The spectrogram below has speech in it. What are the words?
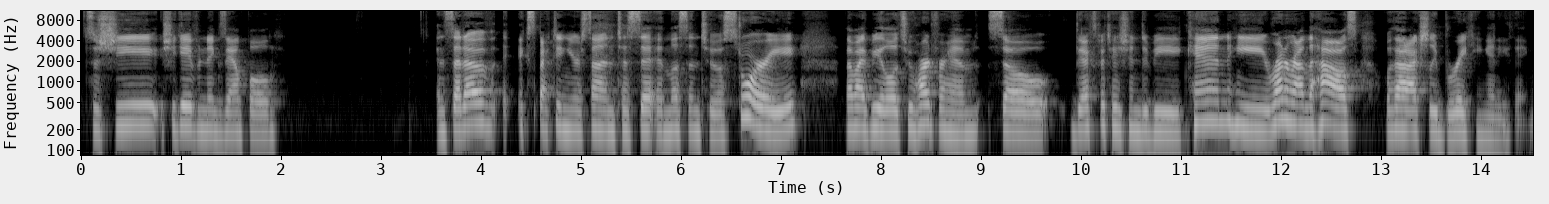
so she she gave an example. Instead of expecting your son to sit and listen to a story, that might be a little too hard for him. So the expectation to be can he run around the house without actually breaking anything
